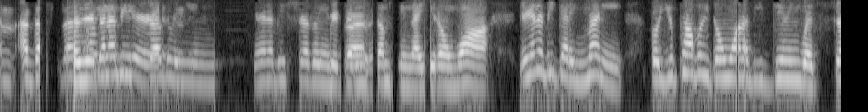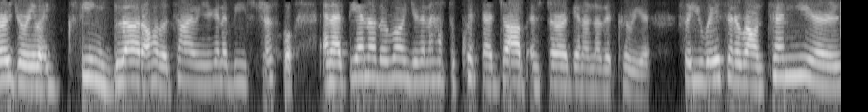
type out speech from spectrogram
and uh, that's that's you're gonna you be hear. struggling. You're gonna be struggling Regardless. something that you don't want. You're gonna be getting money, but you probably don't want to be dealing with surgery, like seeing blood all the time, and you're gonna be stressful. And at the end of the run, you're gonna have to quit that job and start again another career. So you wasted around ten years,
